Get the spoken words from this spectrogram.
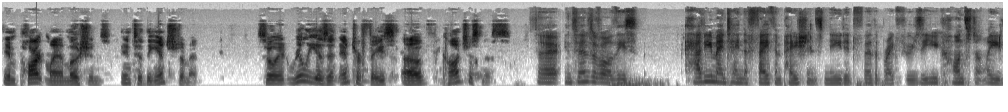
impart my emotions into the instrument. So it really is an interface of consciousness. So, in terms of all these how do you maintain the faith and patience needed for the breakthroughs? Are you constantly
